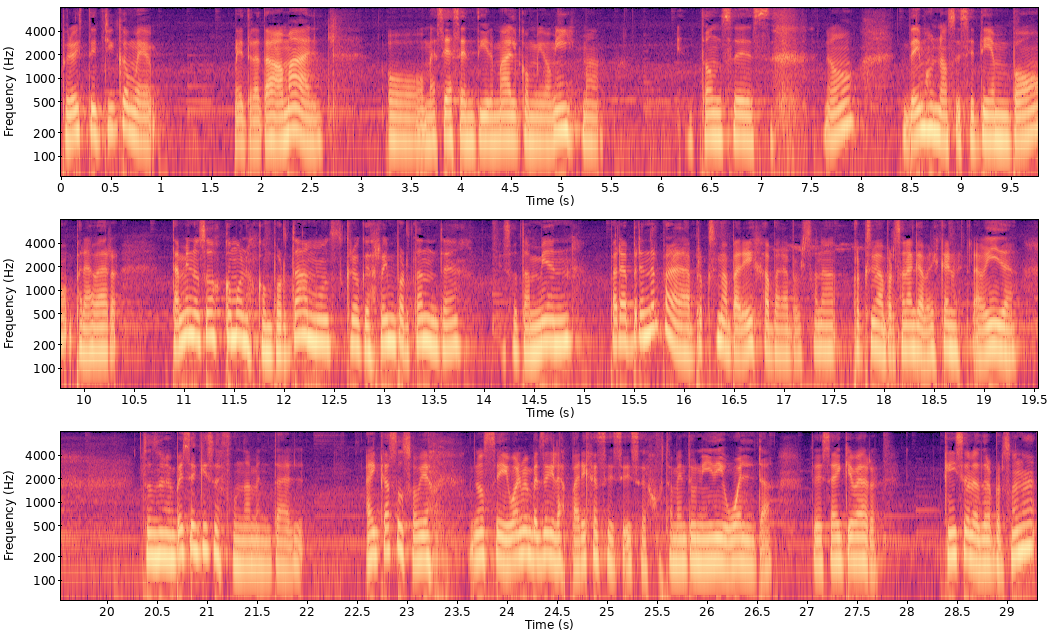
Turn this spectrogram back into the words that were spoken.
Pero este chico me, me trataba mal o me hacía sentir mal conmigo misma. Entonces, ¿no? Démonos ese tiempo para ver también nosotros cómo nos comportamos. Creo que es re importante eso también. Para aprender para la próxima pareja, para la persona, próxima persona que aparezca en nuestra vida. Entonces me parece que eso es fundamental. Hay casos, obviamente, no sé, igual me parece que las parejas es justamente un ida y vuelta. Entonces hay que ver qué hizo la otra persona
